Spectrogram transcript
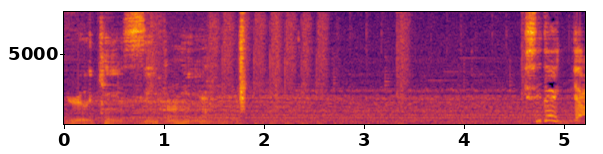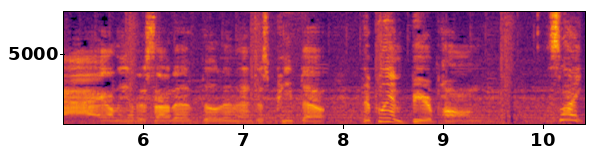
You really can't see from here. See that guy on the other side of the building that just peeped out? They're playing beer pong. It's like,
